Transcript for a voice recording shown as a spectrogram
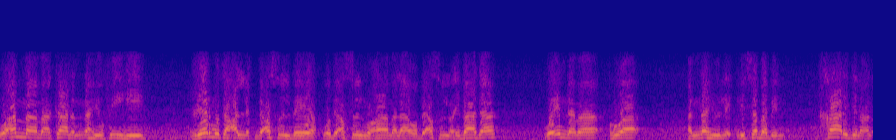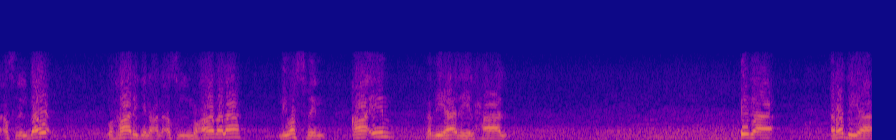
وأما ما كان النهي فيه غير متعلق بأصل البيع وبأصل المعاملة وبأصل العبادة وإنما هو النهي لسبب خارج عن أصل البيع وخارج عن أصل المعاملة لوصف قائم ففي هذه الحال إذا رضي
